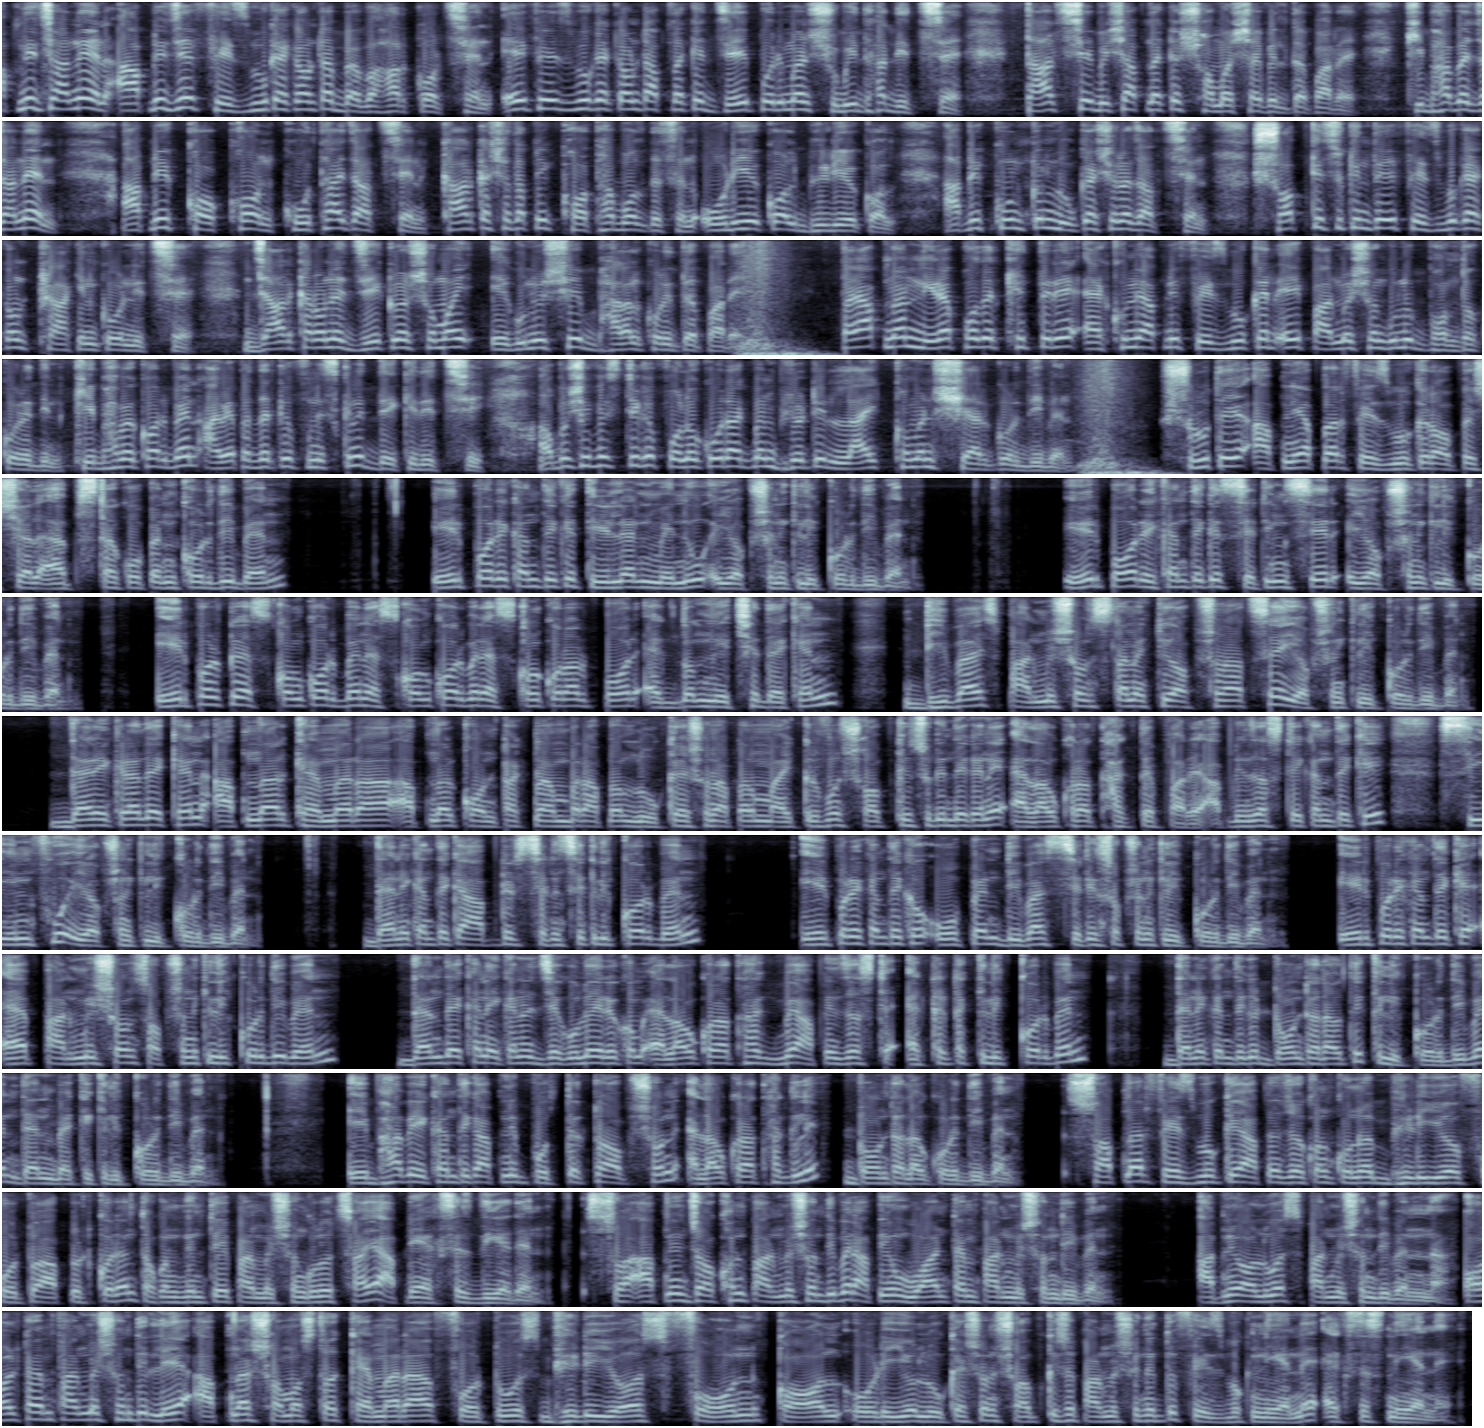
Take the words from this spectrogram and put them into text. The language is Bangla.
আপনি জানেন, আপনি যে ফেসবুক অ্যাকাউন্টটা ব্যবহার করছেন, এই ফেসবুক অ্যাকাউন্ট আপনাকে যে পরিমাণ সুবিধা দিচ্ছে, তার সে বেশি আপনাকে সমস্যা ফেলতে পারে। কীভাবে জানেন? আপনি কখন, কোথায় যাচ্ছেন, কার কার সাথে আপনি কথা বলতেছেন অডিও কল ভিডিও কল আপনি কোন কোন লোকেশনে যাচ্ছেন সব কিছু কিন্তু এই ফেসবুক অ্যাকাউন্ট ট্র্যাকিং করে নিচ্ছে, যার কারণে যে কোনো সময় এগুলো সে ভাইরাল করিতে পারে। তাই আপনার নিরাপদের ক্ষেত্রে এখনই আপনি ফেসবুকের এই পারমিশনগুলো বন্ধ করে দিন। কীভাবে করবেন? আমি আপনাদেরকে ফোন স্ক্রিনে দেখিয়ে দিচ্ছি। অবশ্যই পেজটিকে ফলো করে রাখবেন, ভিডিওটি লাইক কমেন্ট শেয়ার করে দিবেন। শুরুতে আপনি আপনার ফেসবুকের অফিসিয়াল অ্যাপসটাকে ওপেন করে দিবেন। এরপর এখান থেকে থ্রি লাইন মেনু এই অপশনে ক্লিক করে দিবেন। এরপর এখান থেকে সেটিংসের এই অপশনে ক্লিক করে দিবেন। এরপর একটু স্ক্রল করবেন স্ক্রল করবেন স্ক্রল করার পর একদম নিচে দেখেন ডিভাইস পারমিশনস নামে একটি অপশন আছে, এই অপশনে ক্লিক করে দিবেন। দেন এখানে দেখেন আপনার ক্যামেরা, আপনার কন্ট্যাক্ট নাম্বার আপনার লোকেশন আপনার মাইক্রোফোন সব কিছু কিন্তু এখানে অ্যালাউ করা থাকতে পারে। আপনি জাস্ট এখান থেকে সি ইনফো এই অপশন ক্লিক করে দিবেন। দেন এখান থেকে আপডেট সেটিংসে ক্লিক করবেন। এরপর এখান থেকে open device settings option click করে দিবেন। এরপর এখান থেকে অ্যাপ পারমিশনস অপশন ক্লিক করে দিবেন। দেন দেখেন এখানে যেগুলো এরকম অ্যালাউ করা থাকবে, আপনি জাস্ট একটা একটা ক্লিক করবেন। দেন এখান থেকে ডোন্ট অ্যালাউতে ক্লিক করে দিবেন। দেন ব্যাকে ক্লিক করে দিবেন। এইভাবে এখান থেকে আপনি প্রত্যেকটা অপশন অ্যালাউ করা থাকলে ডোন্ট অ্যালাউ করে দিবেন। সো আপনার ফেসবুকে আপনি যখন কোনো ভিডিও ফটো আপলোড করেন, তখন কিন্তু এই পারমিশনগুলো চাই আপনি অ্যাক্সেস দিয়ে দেন। সো আপনি যখন পারমিশন দিবেন, আপনি ওয়ান টাইম পারমিশন দিবেন। আপনি অলওয়েজ পারমিশন দিবেন না। অল টাইম পারমিশন দিলে আপনার সমস্ত camera photos videos phone call audio location সবকিছু পারমিশন কিন্তু ফেসবুক নিয়ে নেয় অ্যাক্সেস নিয়ে নেয়।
